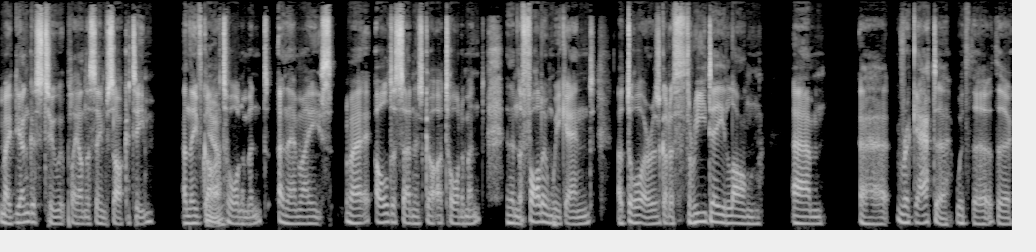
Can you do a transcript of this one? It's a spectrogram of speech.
my youngest two play on the same soccer team, and they've got Yeah. a tournament. And then my my older son has got a tournament, and then the following weekend, a daughter has got a three day long um, uh, regatta with the the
